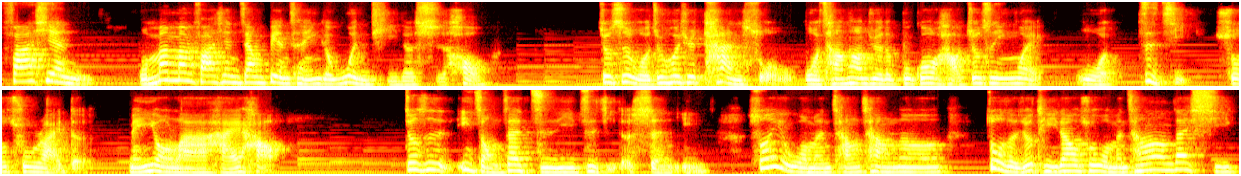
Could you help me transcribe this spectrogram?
发现我慢慢发现这样变成一个问题的时候，就是我就会去探索。我常常觉得不够好，就是因为我自己说出来的没有啦，还好，就是一种在质疑自己的声音。所以我们常常呢。作者就提到说，我们常常在习，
